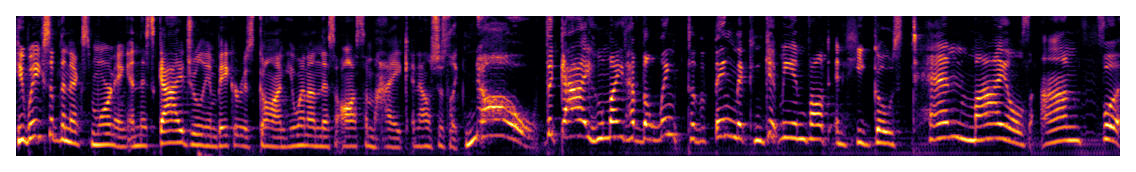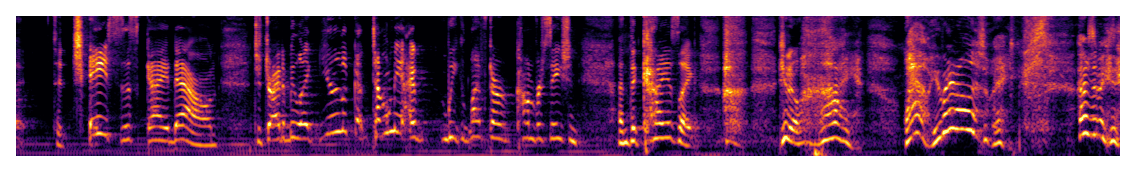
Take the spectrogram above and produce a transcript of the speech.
He wakes up the next morning and this guy, Julian Baker, is gone. He went on this awesome hike, and I was just like, no, the guy who might have the link to the thing that can get me involved. And he goes 10 miles on foot to chase this guy down to try to be like, you're guy, tell me I we left our conversation. And the guy is like, you know, hi, wow, you ran all this way. That's amazing.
